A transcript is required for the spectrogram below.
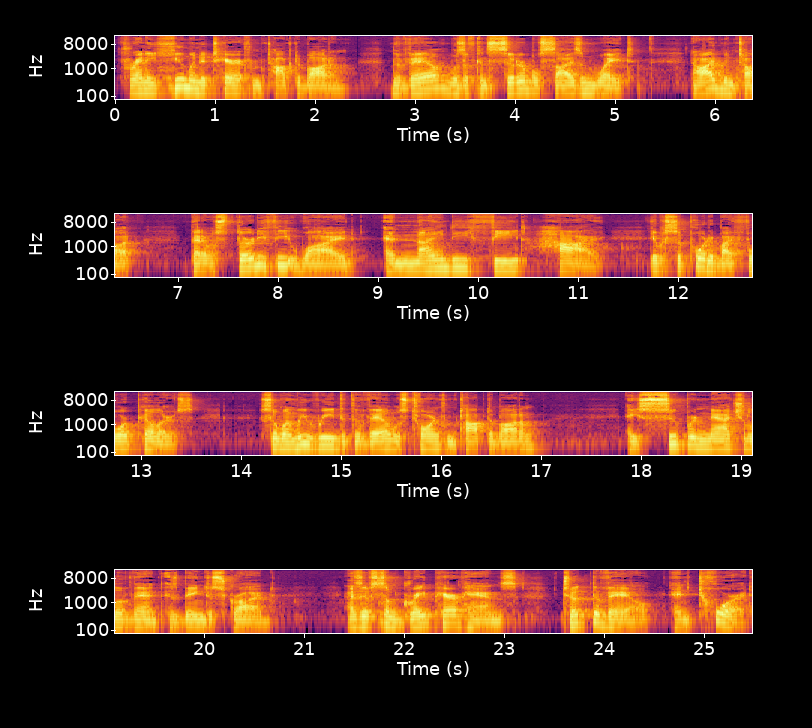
for any human to tear it from top to bottom. The veil was of considerable size and weight. Now, I've been taught that it was 30 feet wide and 90 feet high. It was supported by four pillars. So when we read that the veil was torn from top to bottom, a supernatural event is being described, as if some great pair of hands took the veil and tore it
